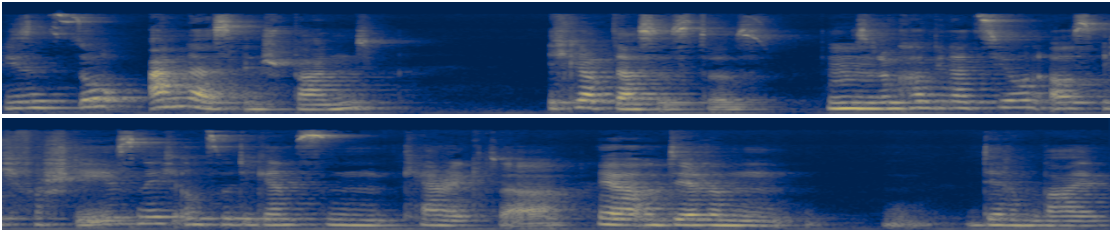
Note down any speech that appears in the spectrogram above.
Die sind so anders entspannt. Ich glaube, das ist es. Mhm. So eine Kombination aus ich verstehe es nicht und so die ganzen Charakter Ja. und deren, deren Vibe.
